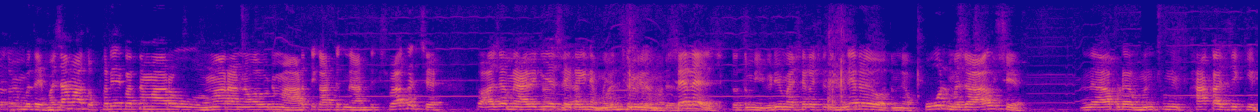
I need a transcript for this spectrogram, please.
તમે બધા મજામાં? તો ફરી એકવાર તમારું અમારા નવા વિડીયોમાં હાર્દિક હાર્દિક ને હાર્દિક સ્વાગત છે. તો આજે અમે આવી ગયા છે કહીને મંચુરિયન સેલેજ તો તમે વિડીયોમાં છેલ્લે સુધી બની રહ્યો તમને ફૂલ મજા આવશે. એટલે આપણે મંચુની ફાકા જીકી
